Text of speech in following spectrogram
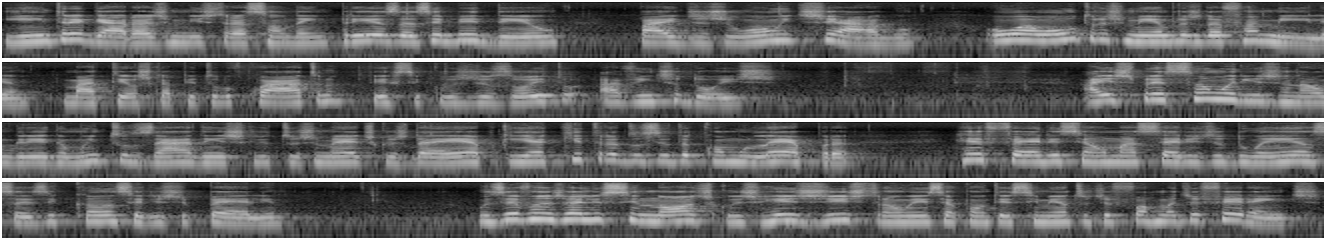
e entregaram a administração da empresa a Zebedeu, pai de João e Tiago, ou a outros membros da família. Mateus capítulo 4, versículos 18 a 22. A expressão original grega muito usada em escritos médicos da época e aqui traduzida como lepra refere-se a uma série de doenças e cânceres de pele. Os evangelhos sinóticos registram esse acontecimento de forma diferente.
